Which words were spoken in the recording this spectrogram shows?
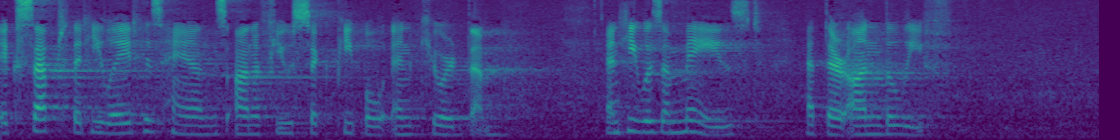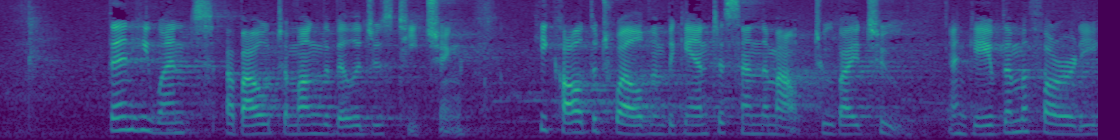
except that he laid his hands on a few sick people and cured them and he was amazed at their unbelief. Then he went about among the villages teaching. He called the twelve and began to send them out two by two, and gave them authority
